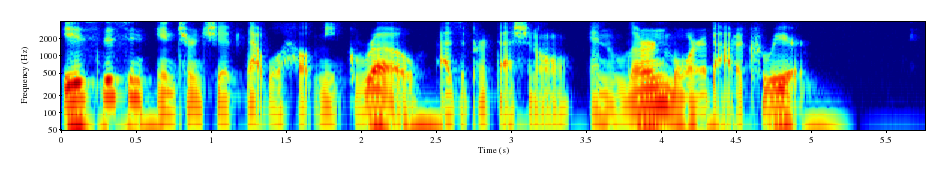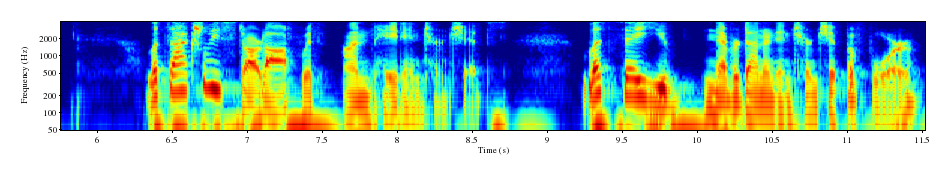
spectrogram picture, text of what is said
is this an internship that will help me grow as a professional and learn more about a career? Let's actually start off with unpaid internships. Let's say you've never done an internship before.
